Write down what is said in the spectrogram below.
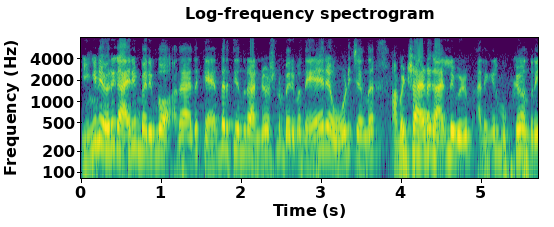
ഇങ്ങനെ ഒരു കാര്യം വരുമ്പോൾ അതായത് കേന്ദ്രത്തിൽ നിന്നൊരു അന്വേഷണം വരുമ്പോൾ നേരെ ഓടിച്ചെന്ന് അമിത്ഷായുടെ കാലിൽ വീഴും അല്ലെങ്കിൽ മുഖ്യമന്ത്രി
